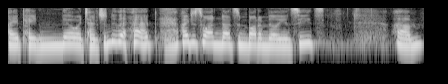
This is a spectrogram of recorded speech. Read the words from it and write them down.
I paid no attention to that. I just want nuts and bought a million seeds. Um,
